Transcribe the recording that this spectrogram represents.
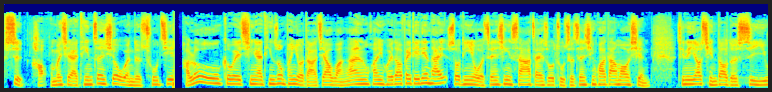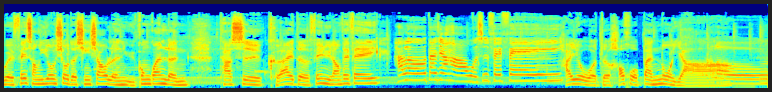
是，好，我们一起来听郑秀文的初戒。Hello，各位亲爱听众朋友，大家晚安，欢迎回到飞碟电台，收听由我真心是阿仔所主持《真心话大冒险》。今天邀请到的是一位非常优秀的行销人与公关人，她是可爱的飞女郎菲菲。Hello，大家好，我是菲菲。还有我的好伙伴诺亚。Hello。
